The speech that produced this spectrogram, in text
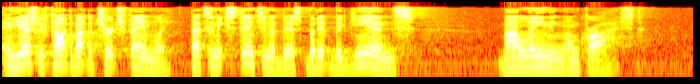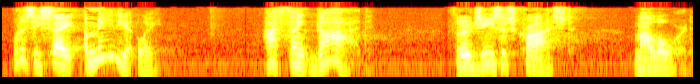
And yes, we've talked about the church family. That's an extension of this, but it begins by leaning on Christ. What does he say? Immediately. I thank God through Jesus Christ, my Lord.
